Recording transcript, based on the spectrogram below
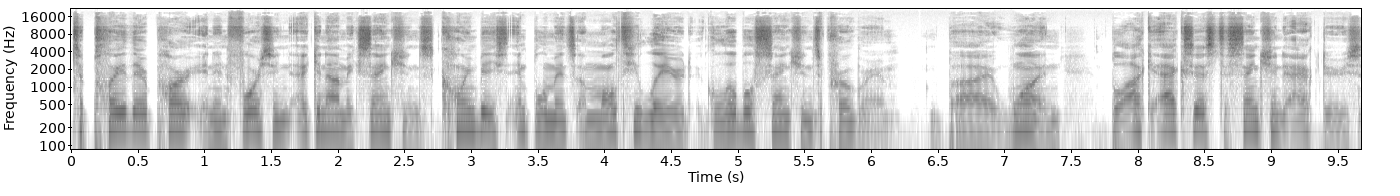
To play their part in enforcing economic sanctions, Coinbase implements a multi layered global sanctions program. By 1. Block access to sanctioned actors.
